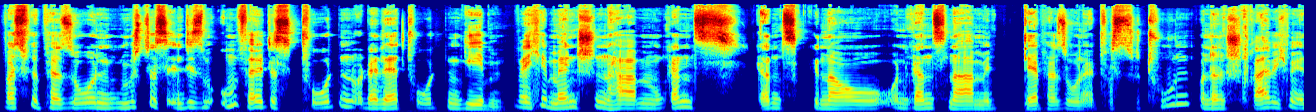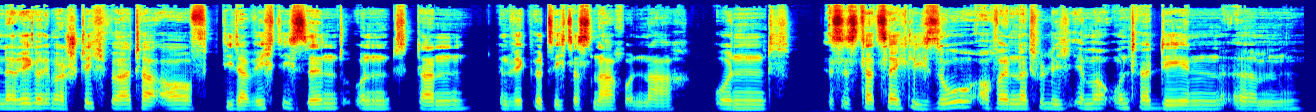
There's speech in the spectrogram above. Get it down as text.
was für Personen müsste es in diesem Umfeld des Toten oder der Toten geben? Welche Menschen haben ganz, ganz genau und ganz nah mit der Person etwas zu tun? Und dann schreibe ich mir in der Regel immer Stichwörter auf, die da wichtig sind und dann entwickelt sich das nach und nach. Und es ist tatsächlich so, auch wenn natürlich immer unter den ähm,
